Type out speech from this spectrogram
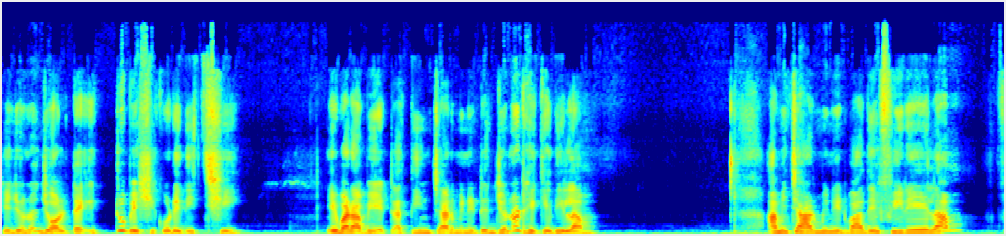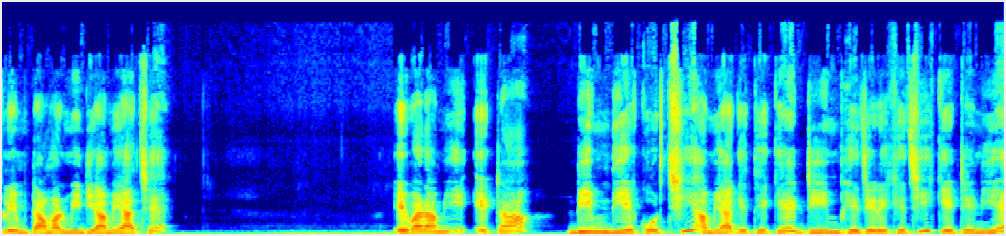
সেজন্য জলটা একটু বেশি করে দিচ্ছি। এবার আমি এটা তিন চার মিনিটের জন্য ঢেকে দিলাম। আমি চার মিনিট বাদে ফিরে এলাম, ফ্লেমটা আমার মিডিয়ামে আছে। এবার আমি এটা ডিম দিয়ে করছি। আমি আগে থেকে ডিম ভেজে রেখেছি, কেটে নিয়ে।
